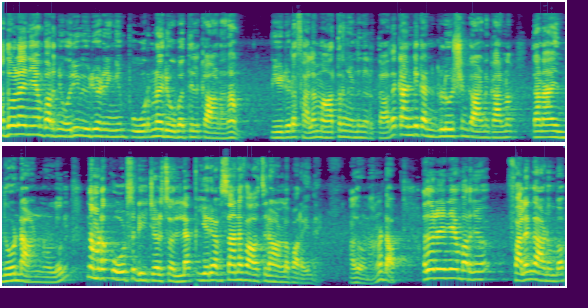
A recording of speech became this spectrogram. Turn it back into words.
അതുപോലെ തന്നെ ഞാൻ പറഞ്ഞു ഒരു വീഡിയോ ആണെങ്കിലും പൂർണ രൂപത്തിൽ കാണണം. വീഡിയോയുടെ ഫലം മാത്രം കണ്ട് നിർത്താതെ കണ്ട് കൺക്ലൂഷൻ കാണും. കാരണം ഇതാണ് എന്തുകൊണ്ടാണെന്നുള്ളതും നമ്മുടെ കോഴ്സ് ഡീറ്റെയിൽസും എല്ലാം ഈ ഒരു അവസാന ഭാഗത്തിലാണല്ലോ പറയുന്നത്. അതുകൊണ്ടാണ് കേട്ടോ. അതുപോലെ തന്നെ ഞാൻ പറഞ്ഞു ഫലം കാണുമ്പം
